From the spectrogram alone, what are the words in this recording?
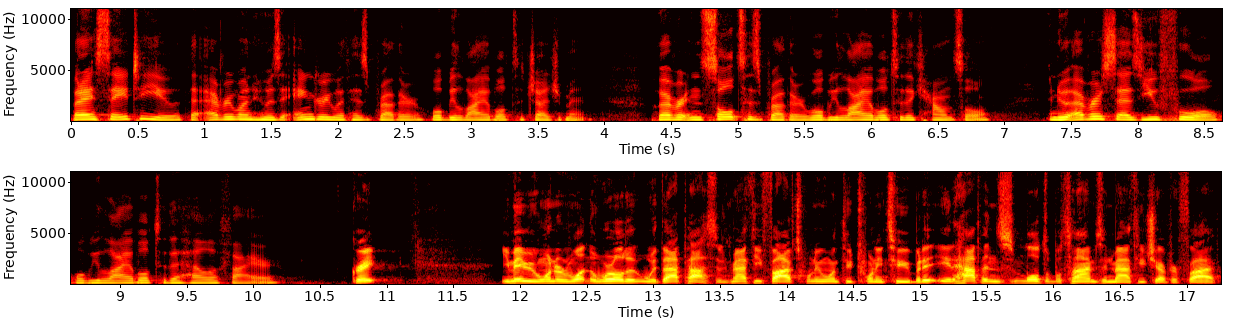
But I say to you that everyone who is angry with his brother will be liable to judgment. Whoever insults his brother will be liable to the council, and whoever says, You fool, will be liable to the hell of fire. Great. You may be wondering what in the world with that passage, Matthew 5, 21 through 22, but it, it, happens multiple times in Matthew chapter 5.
